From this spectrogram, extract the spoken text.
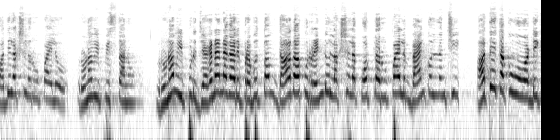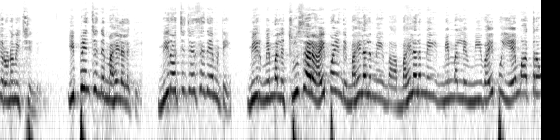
పది లక్షల రూపాయలు రుణం ఇప్పిస్తాను. రుణం ఇప్పుడు జగనన్న గారి ప్రభుత్వం దాదాపు రెండు లక్షల కోట్ల రూపాయలు బ్యాంకుల నుంచి అతి తక్కువ వడ్డీకి రుణం ఇచ్చింది. ఇప్పించింది మహిళలకి. మీరు వచ్చి చేసేది ఏమిటి మీరు మిమ్మల్ని చూశారు అయిపోయింది. మహిళలు మీ మహిళలు మీ మిమ్మల్ని మీ వైపు ఏమాత్రం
